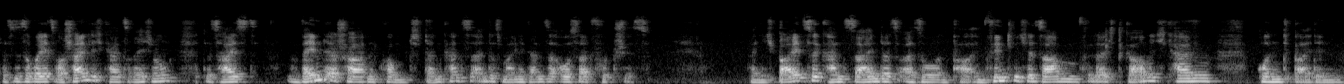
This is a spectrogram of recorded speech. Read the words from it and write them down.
Das ist aber jetzt Wahrscheinlichkeitsrechnung. Das heißt, wenn der Schaden kommt, dann kann es sein, dass meine ganze Aussaat futsch ist. Wenn ich beize, kann es sein, dass also ein paar empfindliche Samen vielleicht gar nicht keimen und bei den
